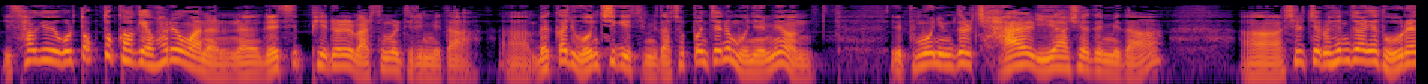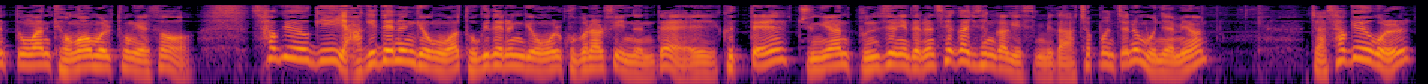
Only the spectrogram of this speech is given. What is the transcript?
이 사교육을 똑똑하게 활용하는 레시피를 말씀을 드립니다. 아, 몇 가지 원칙이 있습니다. 첫 번째는 뭐냐면 부모님들 잘 이해하셔야 됩니다. 아, 실제로 현장에서 오랜 동안 경험을 통해서 사교육이 약이 되는 경우와 독이 되는 경우를 구분할 수 있는데 그때 중요한 분석이 되는 세 가지 생각이 있습니다. 첫 번째는 뭐냐면 자 사교육을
